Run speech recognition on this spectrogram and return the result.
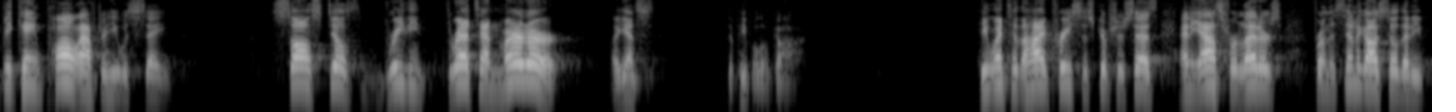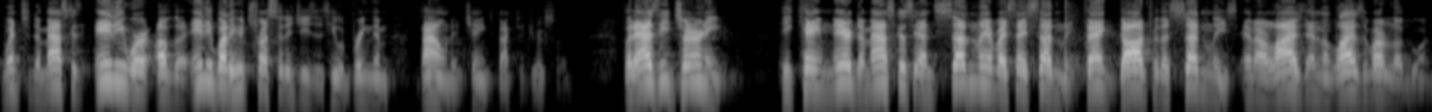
became Paul after he was saved. Saul still breathing threats and murder against the people of God. He went to the high priest, the scripture says, and he asked for letters from the synagogue so that he went to Damascus. Anywhere of the anybody who trusted in Jesus, he would bring them bound and chains back to Jerusalem. But as he journeyed, he came near Damascus, and suddenly, everybody say suddenly. Thank God for the suddenlies in our lives and the lives of our loved ones.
